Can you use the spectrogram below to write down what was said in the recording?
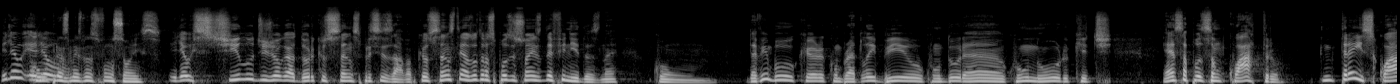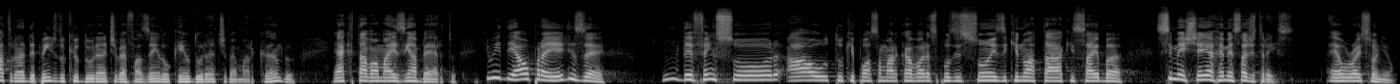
Ele é, Ele é o, as mesmas funções. ele é o estilo de jogador que o Suns precisava. Porque o Suns tem as outras posições definidas, né? Com Devin Booker, com Bradley Beal, com Duran, com Nurkic. Essa posição 4, em 3, 4, né? Depende do que o Durant estiver fazendo ou quem o Durant estiver marcando, é a que estava mais em aberto. E o ideal para eles é um defensor alto que possa marcar várias posições e que no ataque saiba se mexer e arremessar de três. É o Royce O'Neal.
